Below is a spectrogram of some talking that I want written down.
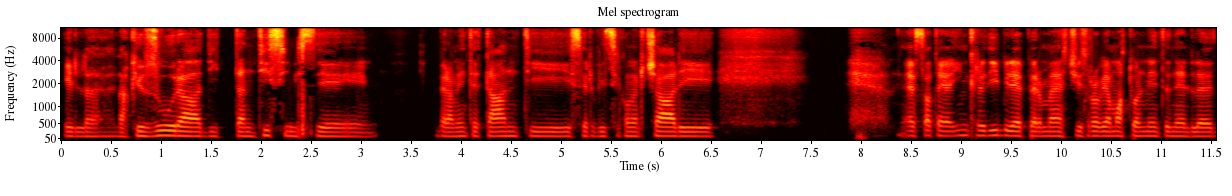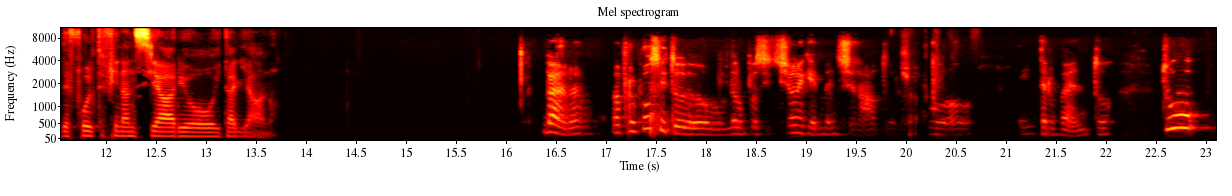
Il- la chiusura di tantissimi, veramente tanti servizi commerciali è stata incredibile per me. Ci troviamo attualmente nel default finanziario italiano. Bene, a proposito dell'opposizione che hai menzionato nel Certo. tuo intervento, tu,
